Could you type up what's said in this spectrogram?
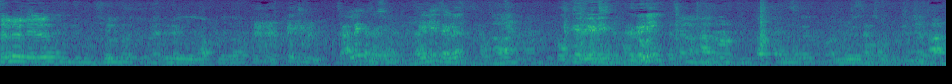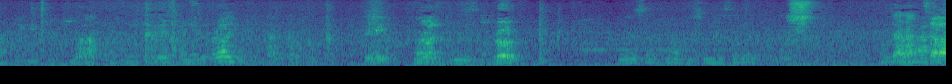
चलो ले का सगळं रेडी सगळं okay ready roll roll roll चला. चला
